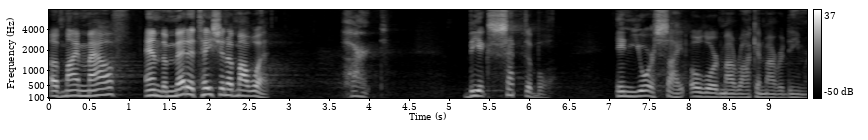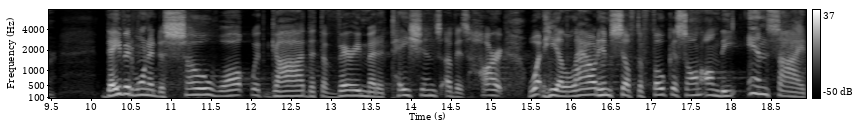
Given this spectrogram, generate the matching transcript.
of my mouth and the meditation of my what? Heart be acceptable in your sight, O Lord, my rock and my redeemer. David wanted to so walk with God that the very meditations of his heart, what he allowed himself to focus on on the inside,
